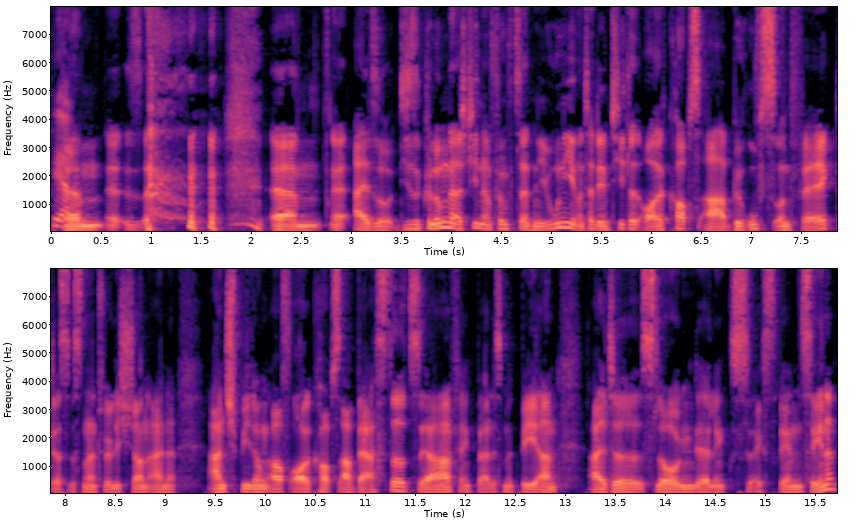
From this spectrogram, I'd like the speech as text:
Ja. Ähm, äh, ähm, äh, also, diese Kolumne erschien am 15. Juni unter dem Titel All Cops are berufsunfähig. Das ist natürlich schon eine Anspielung auf All Cops are Bastards. Ja, fängt beides mit B an. Alte Slogan der linksextremen Szene.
